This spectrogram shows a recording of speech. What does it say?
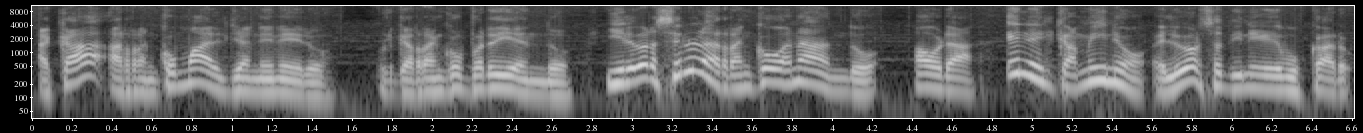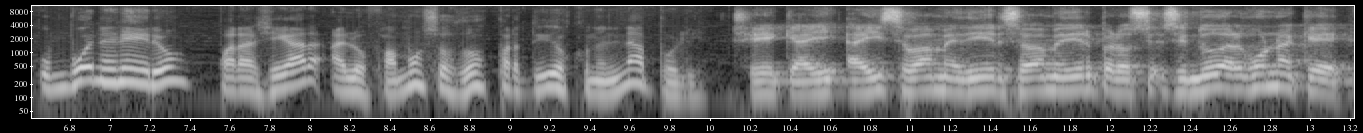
acá arrancó mal ya en enero porque arrancó perdiendo. Y el Barcelona arrancó ganando. Ahora, en el camino, el Barça tiene que buscar un buen enero para llegar a los famosos dos partidos con el Napoli. Sí, que ahí, ahí se va a medir, se va a medir, pero sin duda alguna que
